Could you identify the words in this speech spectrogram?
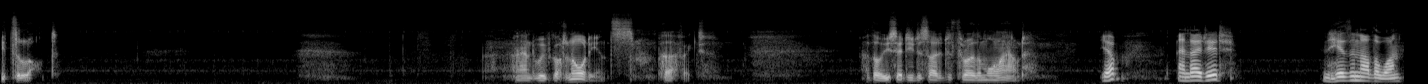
It's a lot. And we've got an audience. Perfect. I thought you said you decided to throw them all out. Yep. And I did. And here's another one.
